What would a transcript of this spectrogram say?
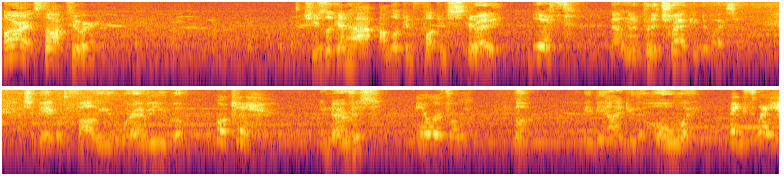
All right, let's talk to her. She's looking hot. I'm looking fucking stupid. Ready? Yes. Now I'm gonna put a tracking device on. I should be able to follow you wherever you go. Okay. You nervous? A little. Look, I'll be behind you the whole way. Thanks, Wei.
